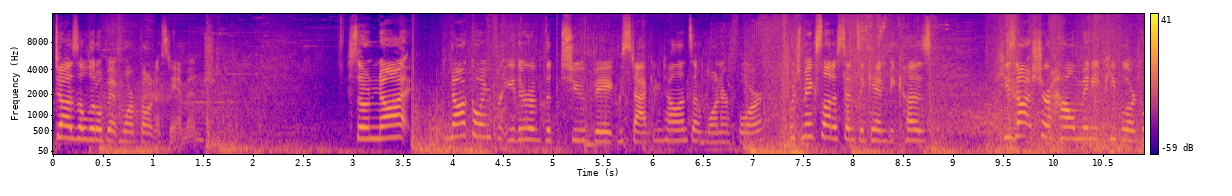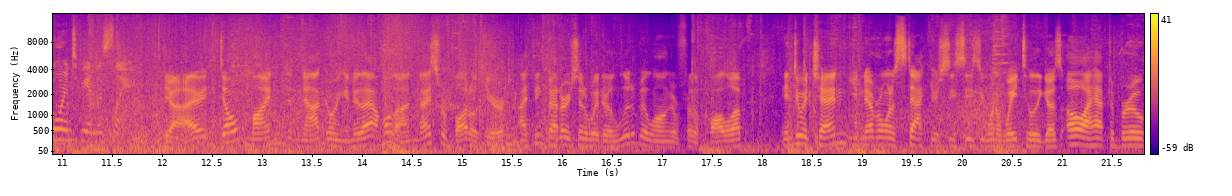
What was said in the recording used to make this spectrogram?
does a little bit more bonus damage. So not not going for either of the two big stacking talents at one or four, which makes a lot of sense again because he's not sure how many people are going to be in this lane. Yeah, I don't mind not going into that. Hold on, nice rebuttal here. I think Battery should have waited a little bit longer for the follow-up. Into a Chen, you never want to stack your CCs. You want to wait till he goes, oh, I have to brew.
